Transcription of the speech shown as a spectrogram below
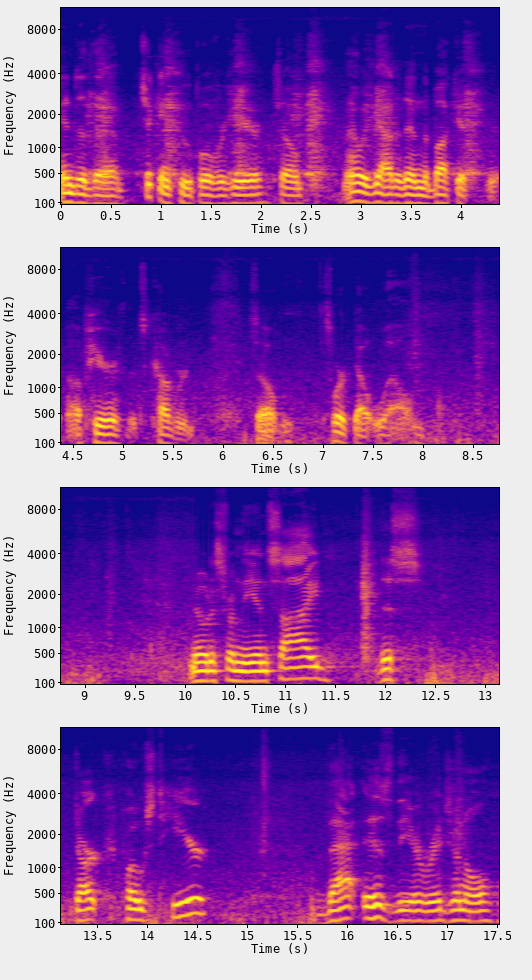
into the chicken coop over here. So now we've got it in the bucket up here that's covered. So it's worked out well. Notice from the inside, this dark post here, that is the original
